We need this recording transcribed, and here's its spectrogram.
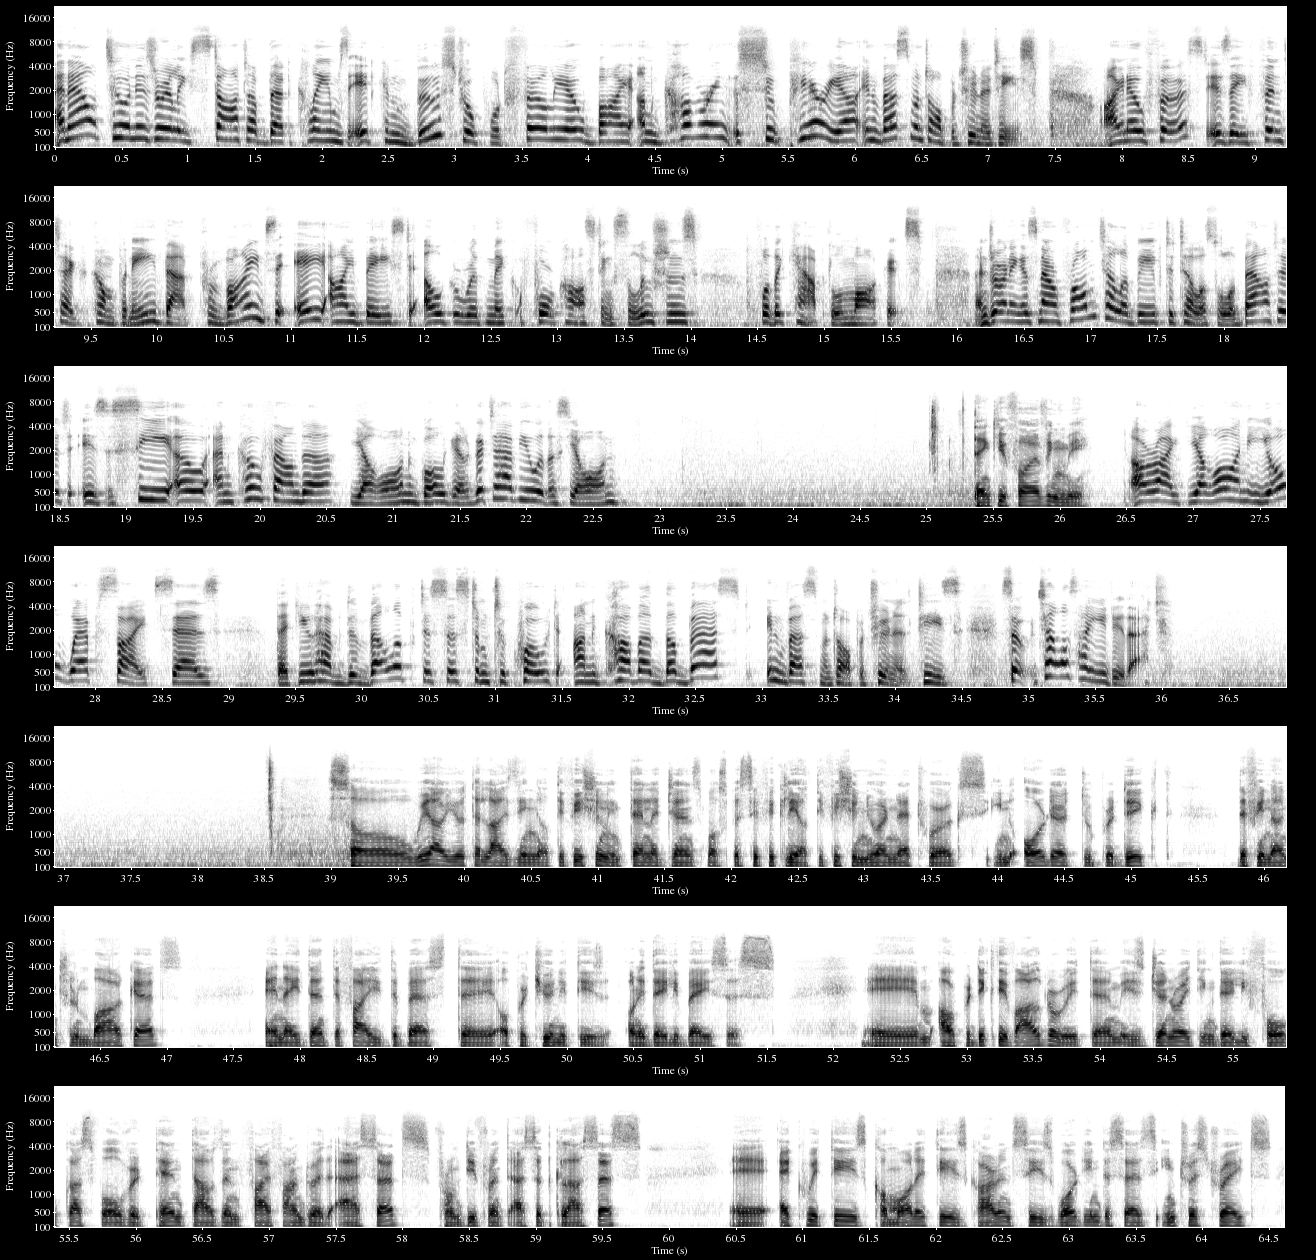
And now to an Israeli startup that claims it can boost your portfolio by uncovering superior investment opportunities. I Know First is a fintech company that provides AI based algorithmic forecasting solutions for the capital markets. And joining us now from Tel Aviv to tell us all about it is CEO and co founder Yaron Golgher. Good to have you with us, Yaron. Thank you for having me. All right, Yaron, your website says that you have developed a system to, quote, uncover the best investment opportunities. So tell us how you do that. So we are utilizing artificial intelligence, more specifically artificial neural networks, in order to predict the financial markets and identify the best uh, opportunities on a daily basis. Um, our predictive algorithm is generating daily forecasts for over 10,500 assets from different asset classes, uh, equities, commodities, currencies, world indices, interest rates,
